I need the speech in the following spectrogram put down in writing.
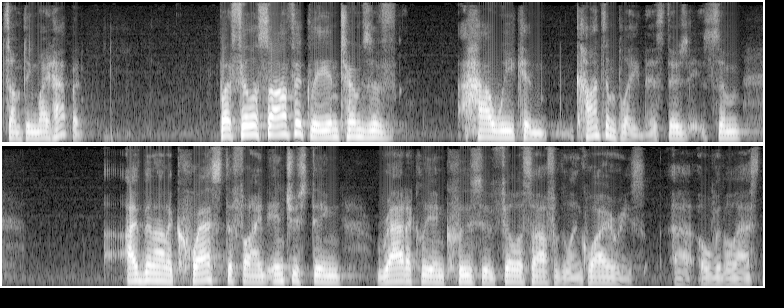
something might happen. But philosophically, in terms of how we can contemplate this, there's some. I've been on a quest to find interesting, radically inclusive philosophical inquiries uh, over the last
